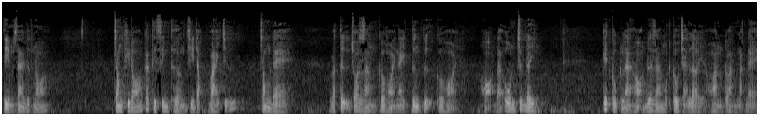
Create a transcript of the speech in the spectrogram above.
tìm ra được nó. Trong khi đó, các thí sinh thường chỉ đọc vài chữ trong đề và tự cho rằng câu hỏi này tương tự câu hỏi họ đã ôn trước đây. Kết cục là họ đưa ra một câu trả lời hoàn toàn lạc đề.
